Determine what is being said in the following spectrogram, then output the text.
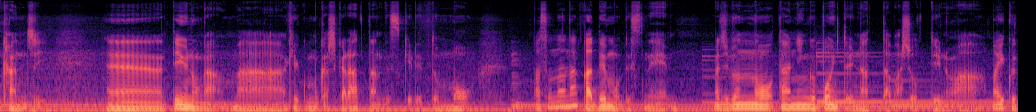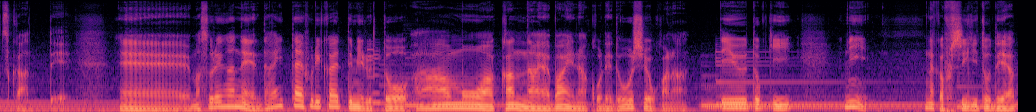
感じ、えー、っていうのがまあ結構昔からあったんですけれども、まあ、そんな中でもですね、まあ、自分のターニングポイントになった場所っていうのは、まあ、いくつかあって、えーまあ、それがね大体振り返ってみるとああもうあかんなやばいなこれどうしようかなっていう時になんか不思議と出会っ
